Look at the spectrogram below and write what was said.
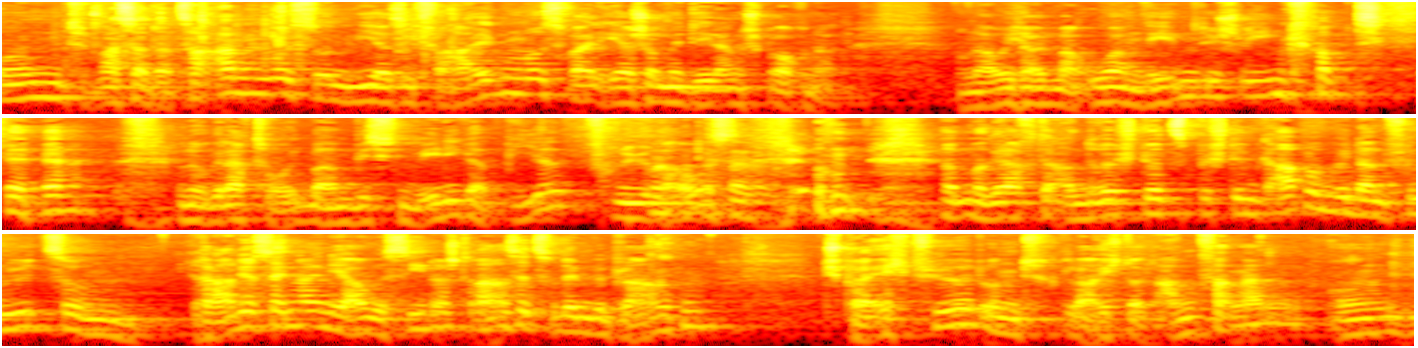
und was er da zahlen muss und wie er sich verhalten muss, weil er schon mit denen gesprochen hat. Und da habe ich halt mal Ohr am Nebentisch liegen gehabt und habe gedacht, heute mal ein bisschen weniger Bier, früh raus. Und habe mir gedacht, der andere stürzt bestimmt ab und bin dann früh zum Radiosender in die Augustinerstraße zu dem geplanten Gespräch geführt und gleich dort angefangen und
